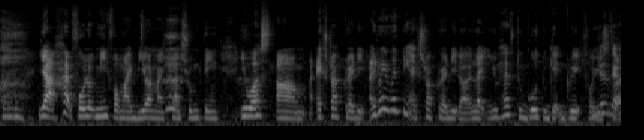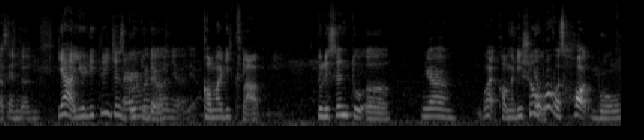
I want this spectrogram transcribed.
Yeah, Hart followed me for my beyond my classroom thing. It was um extra credit. I don't even think extra credit uh, like you have to go to get grades for You this just get attendance. Yeah, you literally just I go to the one. Yeah, yeah. comedy club to listen to a Yeah. what comedy show. Your prof was hot, bro.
